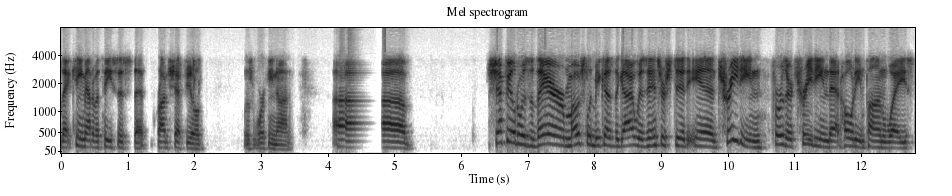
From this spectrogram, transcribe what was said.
that came out of a thesis that Ron Sheffield was working on. Uh, uh, Sheffield was there mostly because the guy was interested in treating, further treating that holding pond waste,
